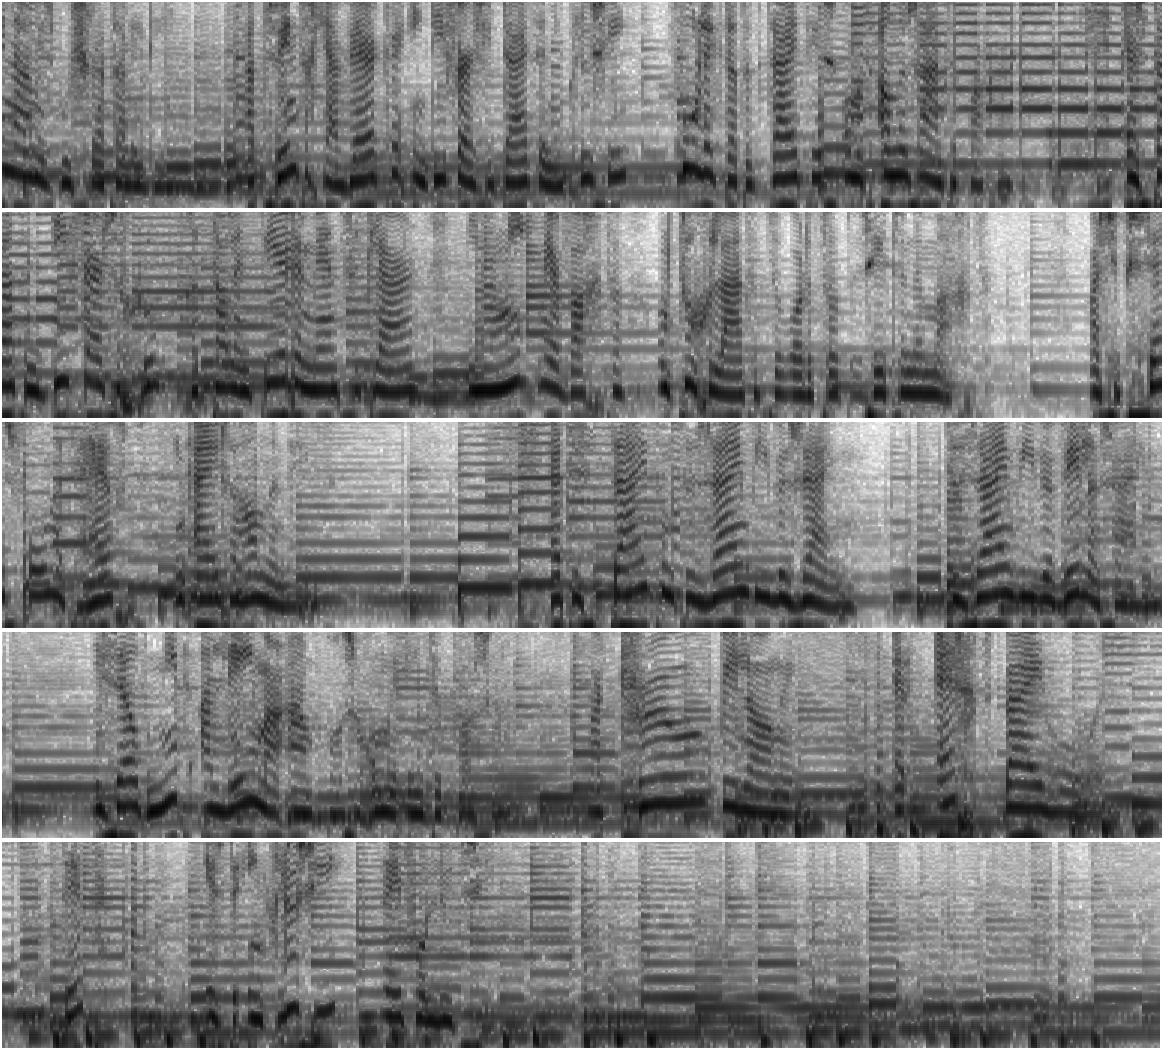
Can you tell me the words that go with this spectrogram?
Mijn naam is Bushra Talidi. Na 20 jaar werken in diversiteit en inclusie voel ik dat het tijd is om het anders aan te pakken. Er staat een diverse groep getalenteerde mensen klaar die niet meer wachten om toegelaten te worden tot de zittende macht, maar succesvol het heft in eigen handen neemt. Het is tijd om te zijn wie we zijn, te zijn wie we willen zijn. Jezelf niet alleen maar aanpassen om erin te passen, maar true belonging er echt bij horen. Dit is de Inclusie-revolutie.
